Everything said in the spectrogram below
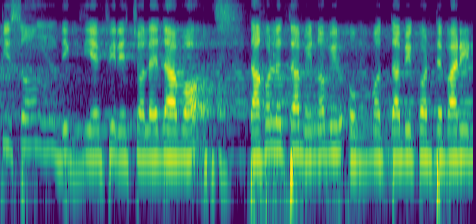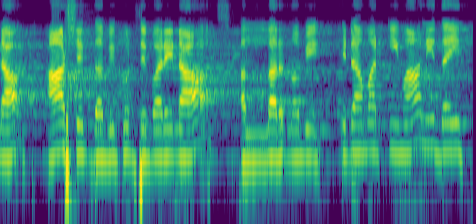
পিছন দিক দিয়ে ফিরে চলে যাব। তাহলে তো আমি নবীর উম্মত দাবি করতে পারি না, আশিক দাবি করতে পারি না। আল্লাহর নবী, এটা আমার ইমানই দায়িত্ব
